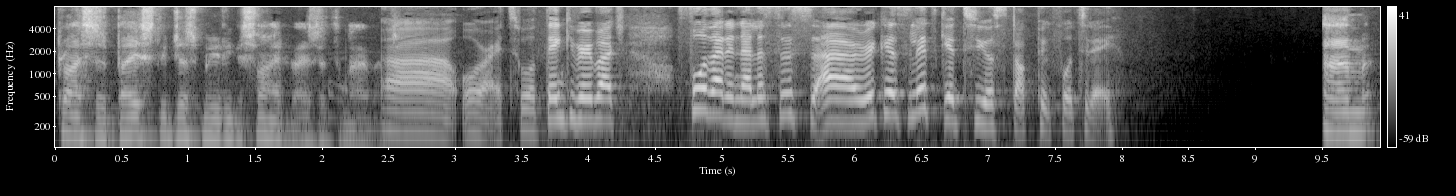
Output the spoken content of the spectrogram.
price is basically just moving sideways at the moment. Ah, all right. Well, thank you very much for that analysis, uh. Let's get to your stock pick for today. Um,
